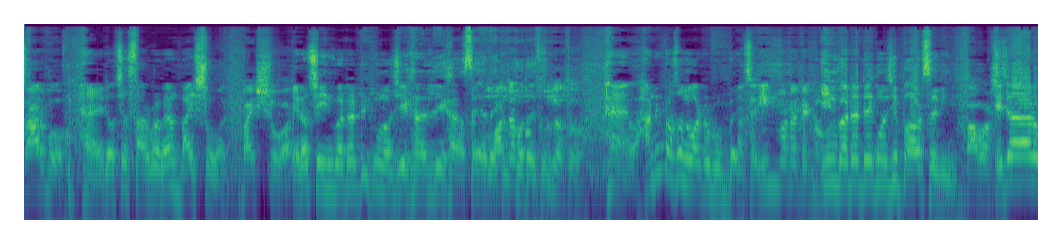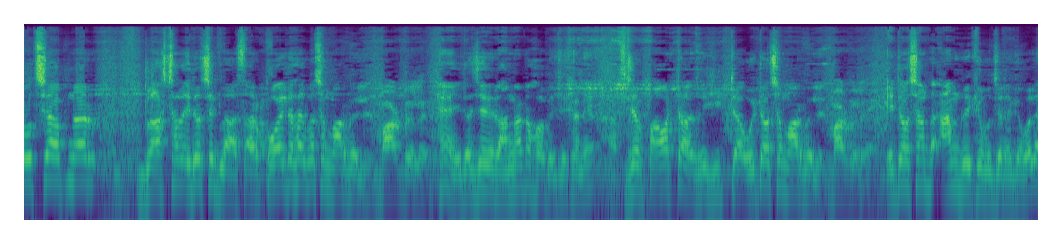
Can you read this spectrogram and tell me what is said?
সার্ভো হ্যাঁ এটা হচ্ছে সার্ভো ব্র্যান্ড বাইশশো ওয়াট বাইশশো ওয়াট এটা হচ্ছে ইনভার্টার টেকনোলজি এখানে লেখা আছে দেখেন তো? হ্যাঁ হান্ড্রেড পার্সেন্ট ওয়াটারপ্রুফ ভাই আচ্ছা inverter technology inverter technology power saving. এটার হচ্ছে আপনার গ্লাসটা এটা হচ্ছে গ্লাস আর কয়েলটা থাকবে হচ্ছে মার্বেলের মার্বেলের হ্যাঁ এটা যে রান্নাটা হবে যেখানে যে পাওয়ারটা আসবে হিটটা ওইটা হচ্ছে মার্বেলের? মার্বেলের। এটা হচ্ছে আপনার আনব্রেকেবল যেটাকে বলে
